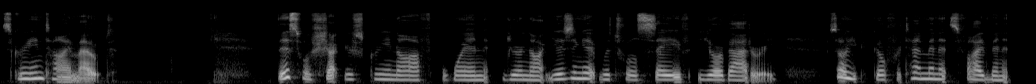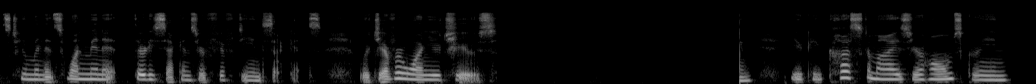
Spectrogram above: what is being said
Screen timeout. This will shut your screen off when you're not using it, which will save your battery. So you could go for 10 minutes, 5 minutes, 2 minutes, 1 minute, 30 seconds, or 15 seconds, whichever one you choose. You can customize your home screen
